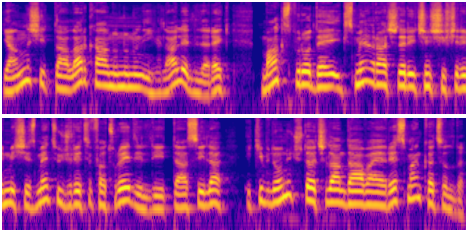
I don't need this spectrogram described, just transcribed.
yanlış iddialar kanununun ihlal edilerek Max Pro DXM araçları için şişirilmiş hizmet ücreti fatura edildiği iddiasıyla 2013'te açılan davaya resmen katıldı.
